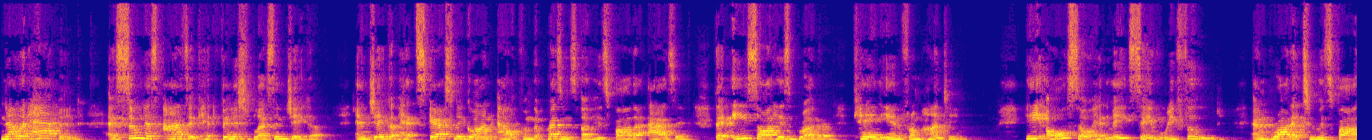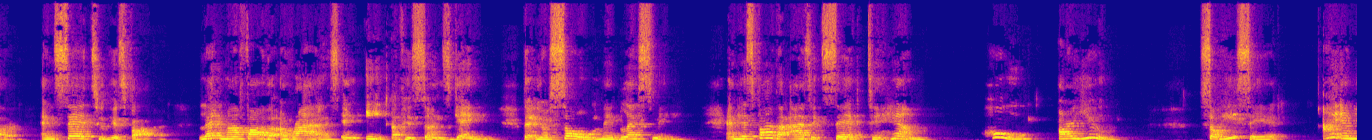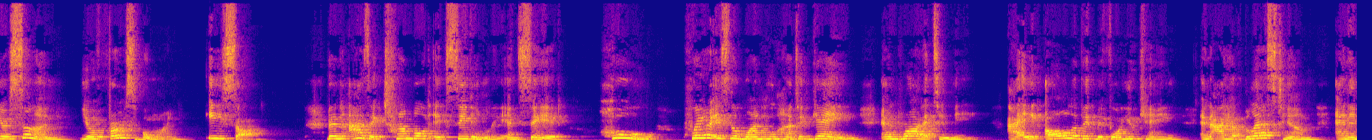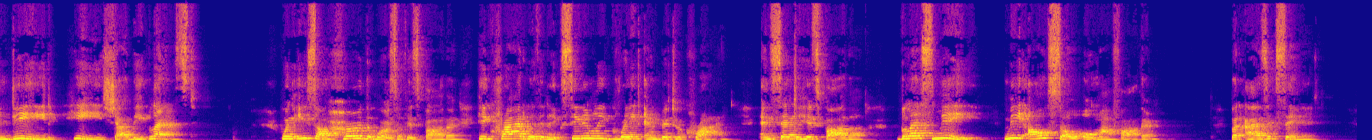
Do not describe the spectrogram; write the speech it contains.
Now it happened as soon as Isaac had finished blessing Jacob, and Jacob had scarcely gone out from the presence of his father Isaac, that Esau his brother came in from hunting. He also had made savory food and brought it to his father and said to his father, let my father arise and eat of his son's game, that your soul may bless me. And his father Isaac said to him, Who are you? So he said, I am your son, your firstborn, Esau. Then Isaac trembled exceedingly and said, Who, where is the one who hunted game and brought it to me? I ate all of it before you came, and I have blessed him, and indeed he shall be blessed. When Esau heard the words of his father, he cried with an exceedingly great and bitter cry, and said to his father, Bless me, me also, O my father. But Isaac said,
